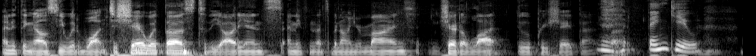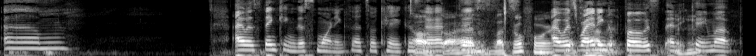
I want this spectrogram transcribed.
Anything else you would want to share with us, to the audience? Anything that's been on your mind? You shared a lot. Do appreciate that. but- Thank you. Um, I was thinking this morning, if that's okay, because oh, that go ahead. this- Let's Go for it. I was Let's writing a it. Mm-hmm. post and it came up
